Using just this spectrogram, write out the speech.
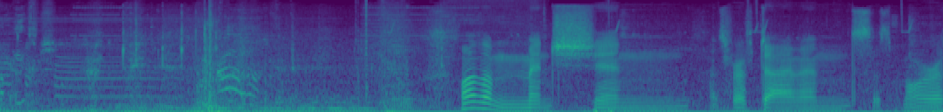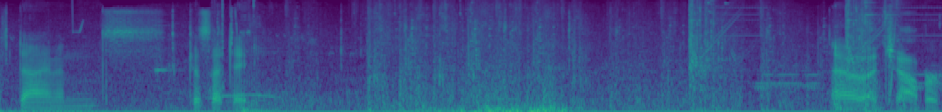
Others? One of them mention that's rough diamonds. That's more rough diamonds. Cassette tape. Oh, a chopper.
